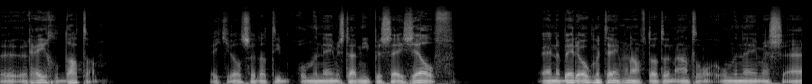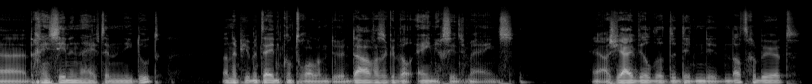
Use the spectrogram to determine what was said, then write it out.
Uh, regel dat dan. Weet je wel, zodat die ondernemers daar niet per se zelf. En dan ben je er ook meteen vanaf dat een aantal ondernemers uh, er geen zin in heeft en het niet doet. Dan heb je meteen controle aan de deur. Daar was ik het wel enigszins mee eens. Als jij wil dat er dit en dit en dat gebeurt,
